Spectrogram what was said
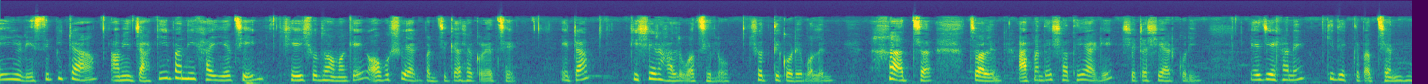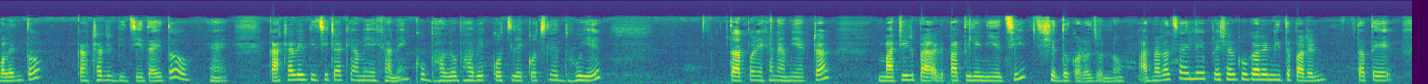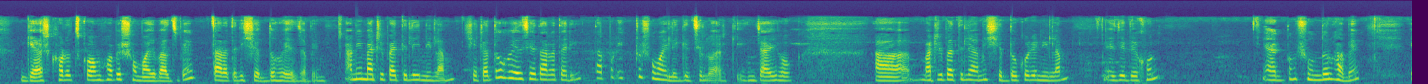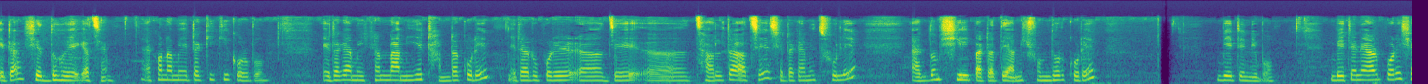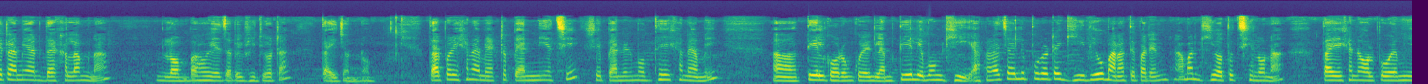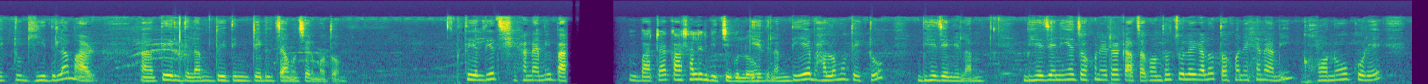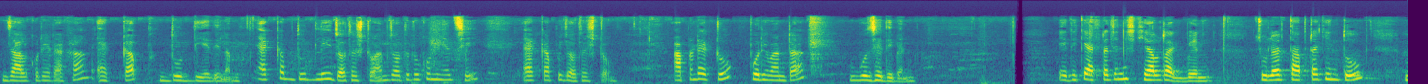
এই রেসিপিটা আমি যাকেই বানিয়ে খাইয়েছি সেই শুধু আমাকে অবশ্যই একবার জিজ্ঞাসা করেছে। এটা কিসের হালুয়া ছিল? সত্যি করে বলেন। আচ্ছা চলেন আপনাদের সাথেই আগে সেটা শেয়ার করি। এই যে এখানে কি দেখতে পাচ্ছেন বলেন তো? কাঁঠালের বিচি, তাই তো? হ্যাঁ কাঁঠালের বিচিটাকে আমি এখানে খুব ভালোভাবে কচলে কচলে ধুয়ে তারপর এখানে আমি একটা মাটির পাতিলে নিয়েছি সেদ্ধ করার জন্য। আপনারা চাইলে প্রেশার কুকারে নিতে পারেন। তাতে গ্যাস খরচ কম হবে সময় বাঁচবে তাড়াতাড়ি সেদ্ধ হয়ে যাবে। আমি মাটির পাতিলেই নিলাম সেটা তো হয়েছে তাড়াতাড়ি তারপর একটু সময় লেগেছিল আর কি। যাই হোক মাটির পাতিলে আমি সেদ্ধ করে নিলাম। এই যে দেখুন একদম সুন্দরভাবে এটা সেদ্ধ হয়ে গেছে। এখন আমি এটা কি কি করব। এটাকে আমি এখানে নামিয়ে ঠান্ডা করে এটার উপরের আহ, যে ছালটা আছে সেটাকে আমি ছুলে একদম শিল পাটাতে আমি সুন্দর করে বেটে নেব। বেটে নেওয়ার পরে সেটা আমি আর দেখালাম না। লম্বা হয়ে যাবে ভিডিওটা, তাই জন্য। তারপর এখানে আমি একটা প্যান নিয়েছি। সেই প্যানের মধ্যে এখানে আমি তেল গরম করে নিলাম। তেল এবং ঘি। আপনারা চাইলে পুরোটা ঘি দিয়েও বানাতে পারেন। আমার ঘি অত ছিল না। তাই এখানে অল্প আমি একটু ঘি দিলাম আর তেল দিলাম দুই তিন টেবিল চামচের মতো। তেল দিয়ে সেখানে আমি বাটা কাঁঠালের বিচিগুলো। দিয়ে দিলাম। দিয়ে ভালো মতো একটু ভেজে নিলাম। ভেজে নিয়ে যখন এটার কাঁচা গন্ধ চলে গেল, তখন এখানে আমি ঘন করে জাল করে রাখা এক কাপ দুধ দিয়ে দিলাম। এক কাপ দুধ দিলেই যথেষ্ট। আমি যতটুকু নিয়েছি, এক কাপই যথেষ্ট। আপনারা একটু পরিমাণটা বুঝে দিবেন। এদিকে একটা জিনিস খেয়াল রাখবেন চুলার তাপটা কিন্তু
